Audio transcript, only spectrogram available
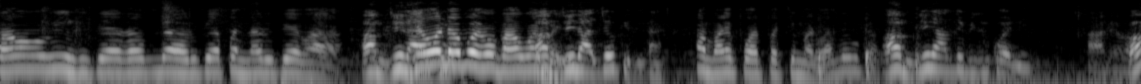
ભાવ વીસ રૂપિયા દસ રૂપિયા પંદર રૂપિયા ભાવ. સમજીને જેવો ડબ્બો એવો ભાવ હોય ભાઈ. સમજીને હાલજો કીધું. હા મને પોત પછી મળવા દેવું કે? સમજીને હાલજો બીજું કોઈ નહીં. હો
